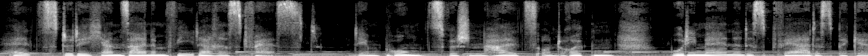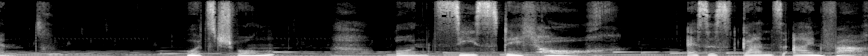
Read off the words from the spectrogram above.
hältst du dich an seinem Widerrist fest, dem Punkt zwischen Hals und Rücken, wo die Mähne des Pferdes beginnt. Holst Schwung und ziehst dich hoch. Es ist ganz einfach.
